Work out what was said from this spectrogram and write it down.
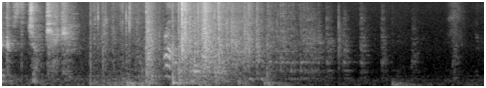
Here comes the jump.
